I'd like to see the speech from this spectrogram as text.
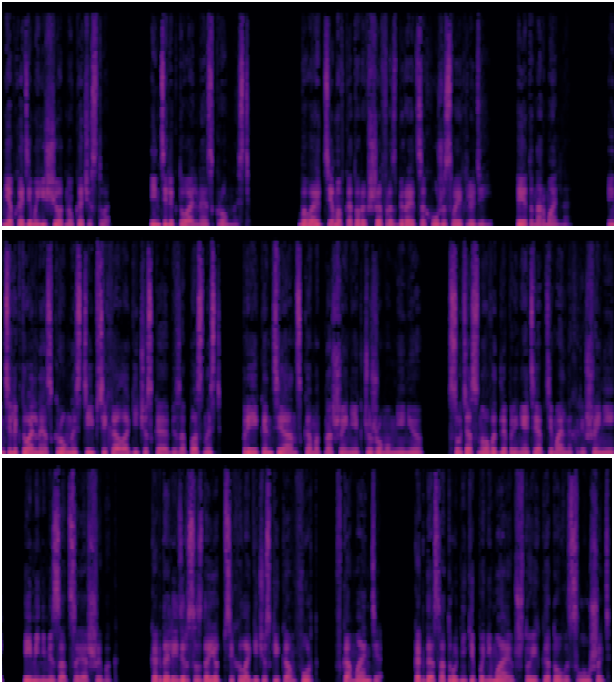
необходимо еще одно качество — интеллектуальная скромность. Бывают темы, в которых шеф разбирается хуже своих людей, и это нормально. Интеллектуальная скромность и психологическая безопасность при кантианском отношении к чужому мнению — суть основы для принятия оптимальных решений и минимизации ошибок. Когда лидер создает психологический комфорт в команде, когда сотрудники понимают, что их готовы слушать,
